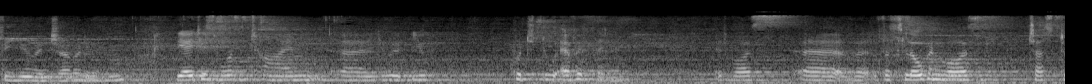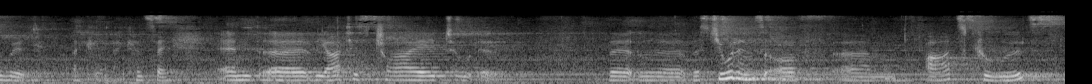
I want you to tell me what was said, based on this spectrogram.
for you in Germany. Mm-hmm. The 80s was a time uh, you, you could do everything. It was, uh, the, the, slogan was just do it, I can, I can say. And uh, the artists try to, uh, the, the, the, students of um, art schools,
